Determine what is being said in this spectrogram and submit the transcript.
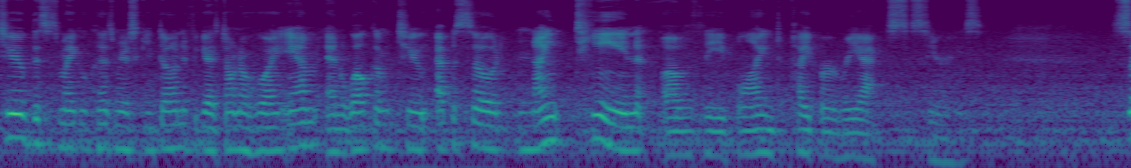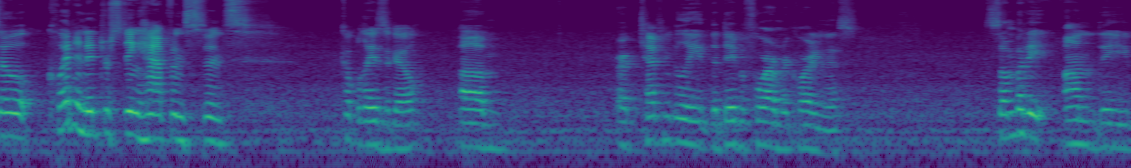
YouTube. This is Michael Kazmierski Dunn, if you guys don't know who I am, and welcome to episode 19 of the Blind Piper Reacts series. So, quite an interesting happened since a couple days ago. Um, or technically the day before I'm recording this. Somebody on the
